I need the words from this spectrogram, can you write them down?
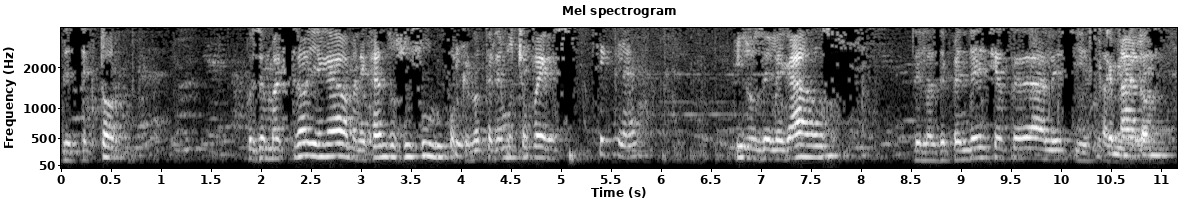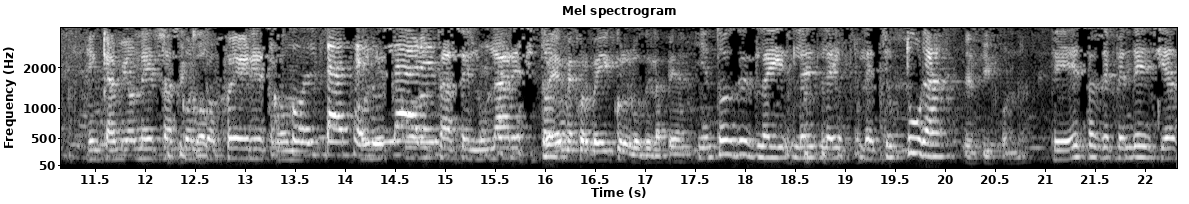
del sector, pues el magistrado llegaba manejando su suru porque no tenemos choferes Sí, claro. Y los delegados de las dependencias federales y estatales en camionetas con choferes, con, Escoltas, con celulares. escoltas, celulares y todo. Mejor vehículo los de la PEA. Y entonces la, la- la- la estructura Del FIFO, ¿no? de esas dependencias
